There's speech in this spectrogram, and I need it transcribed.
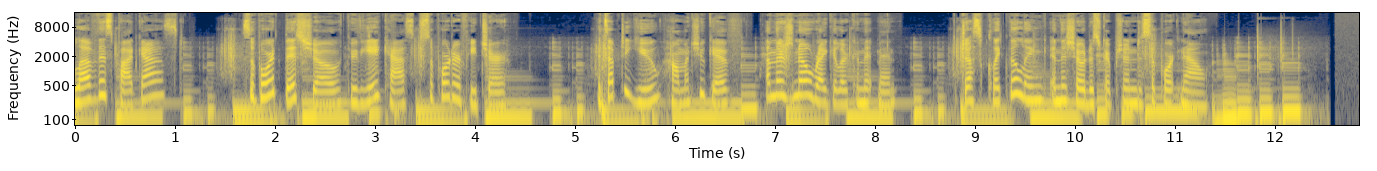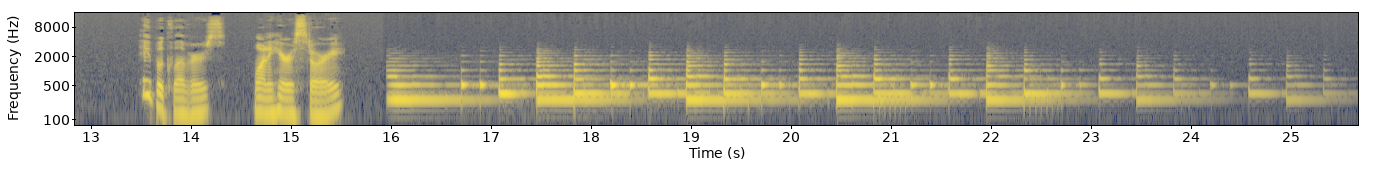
Love this podcast? Support this show through the ACAST supporter feature. It's up to you how much you give, and there's no regular commitment. Just click the link in the show description to support now. Hey, book lovers. Want to hear a story?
